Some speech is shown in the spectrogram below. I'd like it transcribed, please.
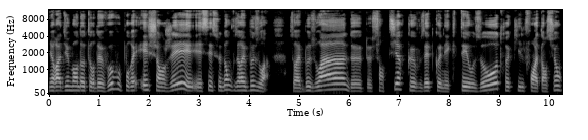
il y aura du monde autour de vous, vous pourrez échanger et, c'est ce dont vous aurez besoin. Vous aurez besoin de, sentir que vous êtes connecté aux autres, qu'ils font attention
